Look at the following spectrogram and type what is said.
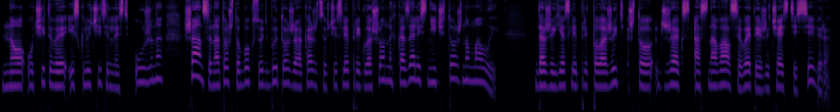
Но, учитывая исключительность ужина, шансы на то, что бог судьбы тоже окажется в числе приглашенных, казались ничтожно малы. Даже если предположить, что Джекс основался в этой же части севера,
